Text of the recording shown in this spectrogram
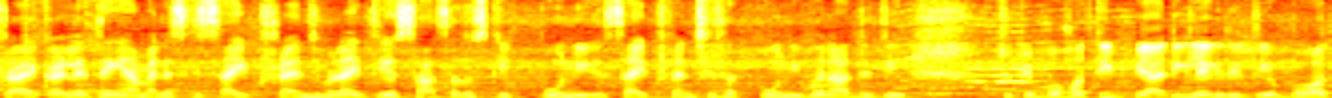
ट्राई कर लेते हैं। यहाँ मैंने इसकी साइड फ्रेंच बनाई थी और साथ साथ उसकी पोनी साइड फ्रेंच के साथ पोनी बना दी थी, जो कि बहुत ही प्यारी लग रही थी और बहुत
